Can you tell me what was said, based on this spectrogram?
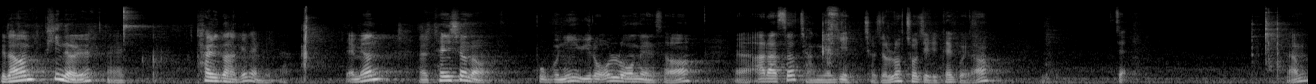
그 다음 핀을 탈거하게 됩니다. 빼면 텐셔너 부분이 위로 올라오면서 알아서 장력이 저절로 조절이 되고요. 자, 다음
